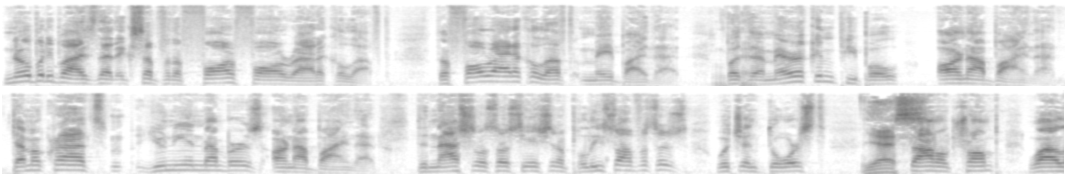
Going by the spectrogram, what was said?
Nobody buys that except for the far, far radical left. The far radical left may buy that, but the American people are not buying that. Democrats, union members are not buying that. The National Association of Police Officers, which endorsed Yes. Donald Trump while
